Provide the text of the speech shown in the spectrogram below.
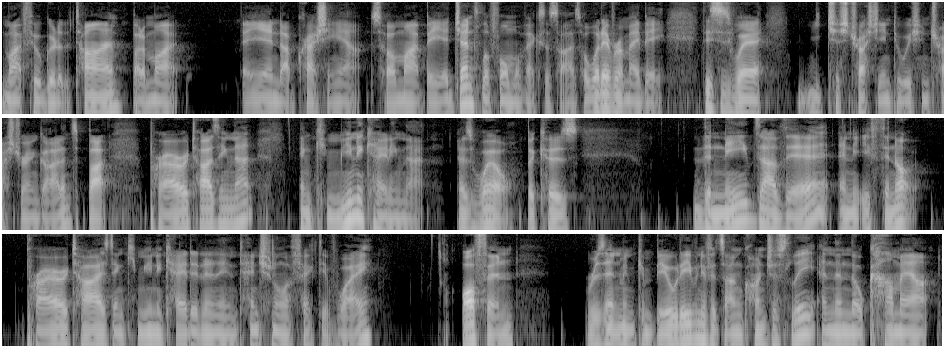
It might feel good at the time, but it might you end up crashing out. So it might be a gentler form of exercise or whatever it may be. This is where you just trust your intuition, trust your own guidance, but prioritizing that and communicating that as well because the needs are there, and if they're not prioritized and communicated in an intentional, effective way, often resentment can build, even if it's unconsciously, and then they'll come out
